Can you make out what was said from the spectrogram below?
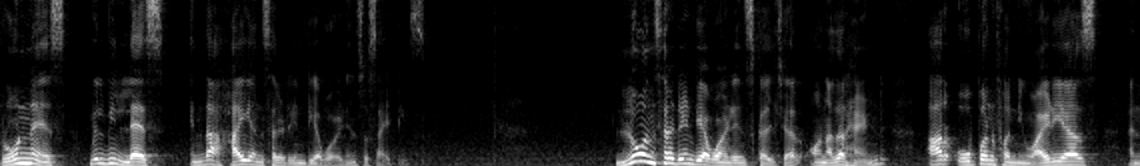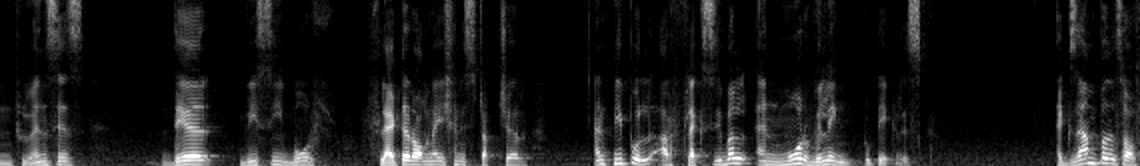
proneness will be less in the high uncertainty avoidance societies. Low uncertainty avoidance culture on other hand are open for new ideas and influences. There we see more flatter organization structure and people are flexible and more willing to take risk. Examples of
